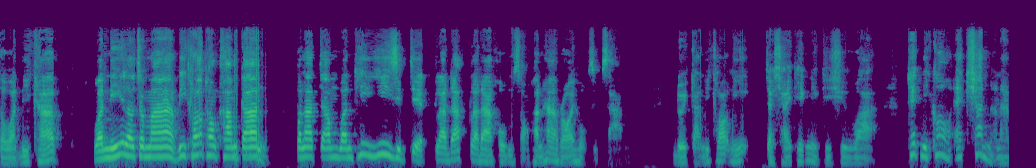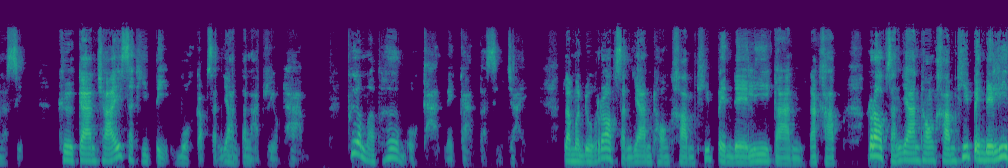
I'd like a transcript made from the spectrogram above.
สวัสดีครับ วันนี้เราจะมาวิเคราะห์ทองคำกัน ประจำวันที่ 27 กรกฎาคม 2563 โดยการวิเคราะห์นี้จะใช้เทคนิคที่ชื่อว่า Technical Action Analysis คือการใช้สถิติบวกกับสัญญาณตลาดเรียลไทม์เพื่อมาเพิ่มโอกาสในการตัดสินใจ เรามาดูรอบสัญญาณทองคำที่เป็นเดลี่กันนะครับ รอบสัญญาณทองคำที่เป็นเดลี่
